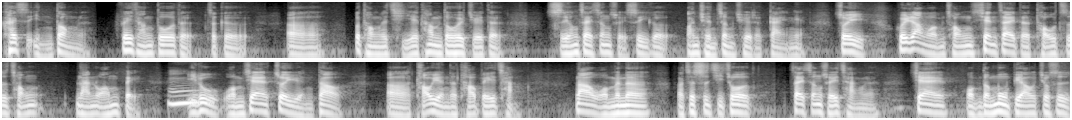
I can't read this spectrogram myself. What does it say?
开始引动了非常多的这个呃不同的企业，他们都会觉得使用再生水是一个完全正确的概念，所以会让我们从现在的投资从南往北。一路，我们现在最远到呃桃园的桃北厂，那我们呢啊这十几座再生水厂呢，现在我们的目标就是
